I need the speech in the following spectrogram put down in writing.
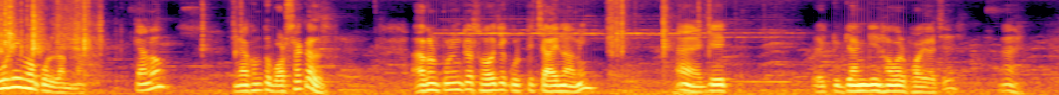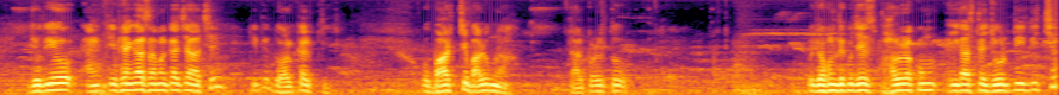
পুলিংও করলাম না। কেন? এখন তো বর্ষাকাল। এখন পুলিংটা সহজে করতে চাই না আমি। হ্যাঁ যে একটু গ্যাঙ্গিন হওয়ার ভয় আছে হ্যাঁ? যদিও অ্যান্টিফ্যাঙ্গাস আমার কাছে আছে, কিন্তু দরকার কি? ও বাড়ছে, বাড়ুক না। তারপরে তো ও যখন দেখব যে ভালো রকম এই গাছটা জোর দিয়ে দিচ্ছে,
